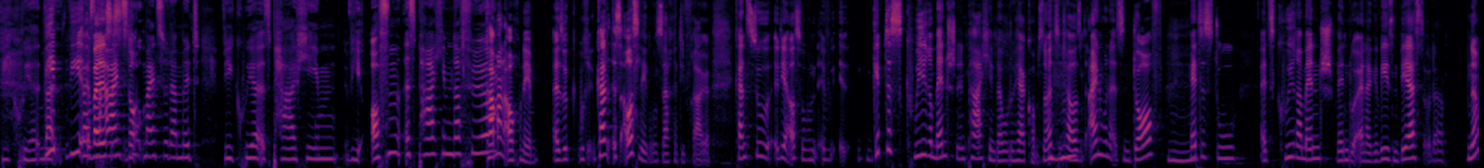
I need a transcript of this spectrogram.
Wie queer. Wie- wie- was meinst, du, meinst du damit, wie queer ist Parchim? Wie offen ist Parchim dafür? Kann man auch nehmen. Also kann, ist Auslegungssache die Frage. Kannst du dir aussuchen, äh, gibt es queere Menschen in Parchim, da wo du herkommst? 19.000 Einwohner ist ein Dorf. Hättest du als queerer Mensch, wenn du einer gewesen wärst oder ne,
